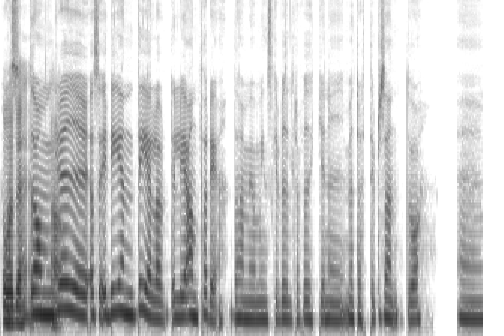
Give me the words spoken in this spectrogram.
Och Alltså, det- de ja. grejer, alltså, är det en del av, eller jag antar det, det här med att minska biltrafiken i, med 30 procent då? Eh,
